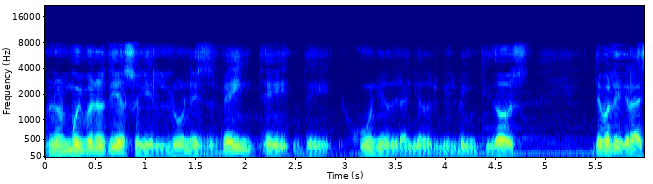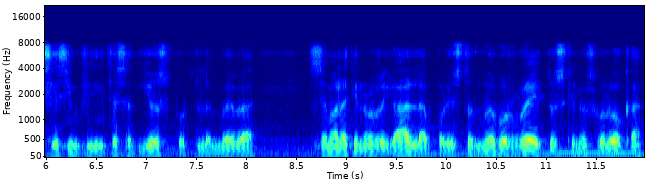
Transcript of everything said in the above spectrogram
Muy buenos días, hoy el lunes 20 de junio del año 2022. Démosle gracias infinitas a Dios por la nueva semana que nos regala, por estos nuevos retos que nos coloca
